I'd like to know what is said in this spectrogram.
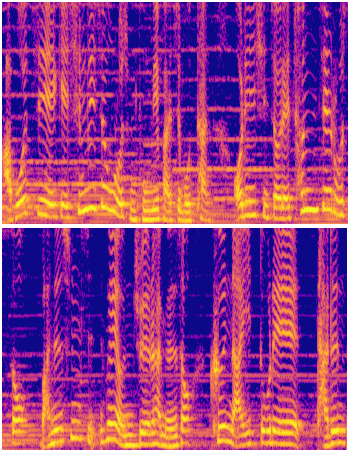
아버지에게 심리적으로 좀 독립하지 못한 어린 시절에 천재로서 많은 순회 연주회를 하면서 그 나이 또래의 다른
